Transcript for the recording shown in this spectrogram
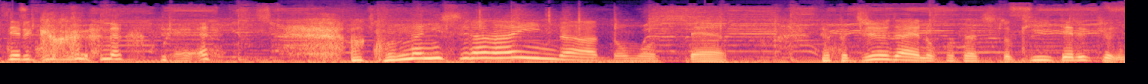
ってる曲がなくて。あこんなに知らないんだと思って。やっぱ10代の子たちと聴いてる曲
